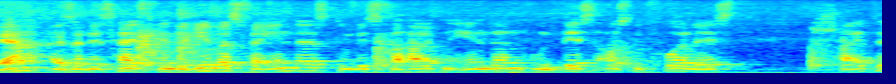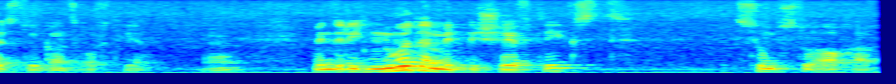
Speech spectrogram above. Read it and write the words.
Ja, also das heißt, wenn du hier was veränderst und das Verhalten ändern und das außen vor lässt, scheiterst du ganz oft hier. Ja. Wenn du dich nur damit beschäftigst, summst du auch ab.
